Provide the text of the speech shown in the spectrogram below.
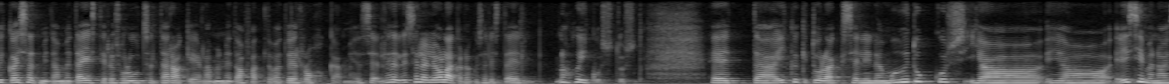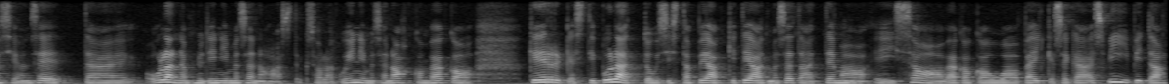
kõik asjad, mida me täiesti resoluutselt ära keelame, need ahvatlevad veel rohkem. Ja sellel, sellel ei ole ka nagu sellist noh, õigustust. Et äh, ikkagi tuleks selline mõõdukus ja, ja esimene asi on see, et äh, oleneb nüüd inimese nahast, eks ole, kui inimese nahk on väga kergesti põletuv, siis ta peabki teadma seda, et tema ei saa väga kaua päikese käes viibida.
